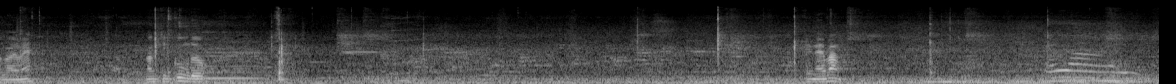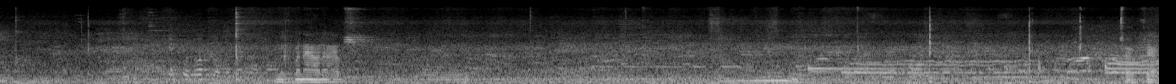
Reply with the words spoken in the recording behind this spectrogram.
อร่อยไหมลองกินกุ้งดูเป็นไงบ้างจะคุณว่าเกิดอะไรขึ้นหมึกมะนาวนะครับแซ่บแซ่บ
